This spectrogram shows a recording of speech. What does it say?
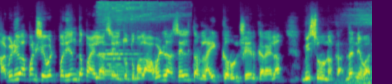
हा व्हिडिओ आपण शेवटपर्यंत पाहिला असेल तो तुम्हाला आवडला असेल तर लाईक करून शेअर करायला विसरू नका. धन्यवाद.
